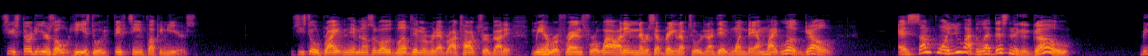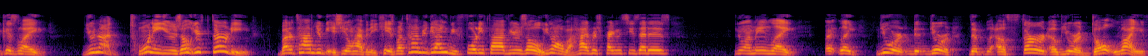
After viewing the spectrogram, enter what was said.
She is 30 years old. He is doing 15 fucking years. She's still writing him, and I was like, loved him or whatever. I talked to her about it. Me and her were friends for a while. I didn't never stop bringing it up to her. And I did one day. I'm like, look, yo, at some point you got to let this nigga go, because like you're not 20 years old. You're 30. By the time you get, she don't have any kids. By the time you get out, you'll be 45 years old. You know how high risk pregnancies that is. You know what I mean? Like, like you are, you're the a third of your adult life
